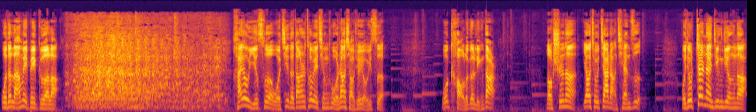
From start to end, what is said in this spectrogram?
我的阑尾被割了。还有一次，我记得当时特别清楚。我上小学有一次，我考了个零蛋儿，老师呢要求家长签字，我就战战兢兢的，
